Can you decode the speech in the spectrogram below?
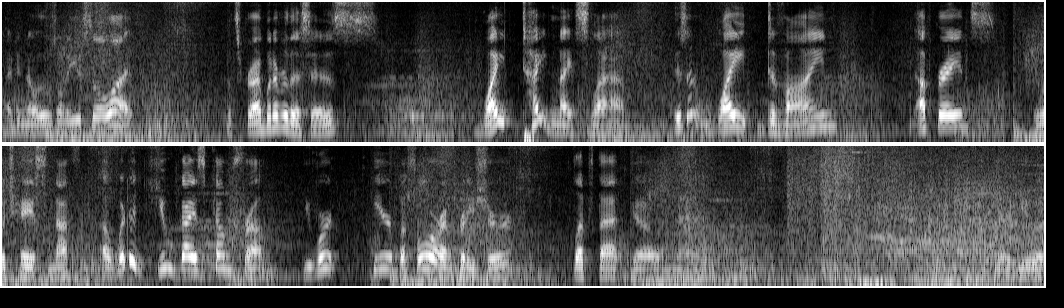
I didn't know there was one of you still alive. Let's grab whatever this is. White Titanite slab. Isn't white divine upgrades? In which case, not. Oh, where did you guys come from? You weren't here before, I'm pretty sure. Let that go, and then There you.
